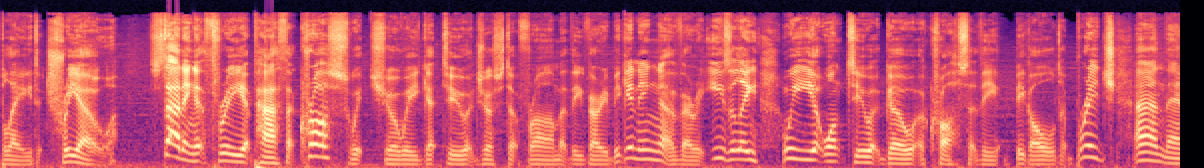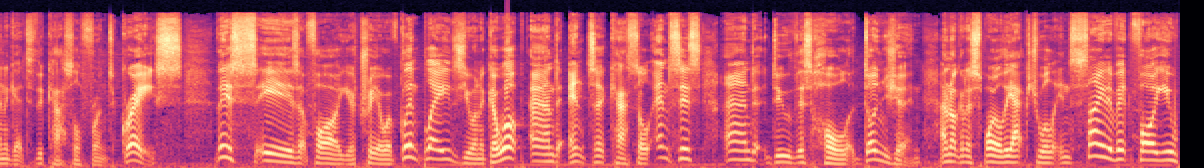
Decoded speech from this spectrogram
Blade Trio. Starting at 3 Path Cross, which uh, we get to just from the very beginning uh, very easily, we want to go across the big old bridge and then get to the Castle Front Grace. This is for your trio of glint blades. You want to go up and enter Castle Ensis and do this whole dungeon. I'm not going to spoil the actual inside of it for you,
